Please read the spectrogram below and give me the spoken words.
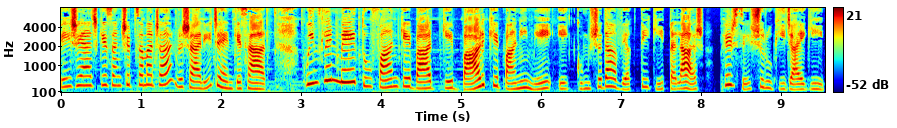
पेश है आज के संक्षिप्त समाचार विशाली जैन के साथ। क्वींसलैंड में तूफ़ान के बाद के बाढ़ के पानी में एक गुमशुदा व्यक्ति की तलाश फिर से शुरू की जाएगी।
